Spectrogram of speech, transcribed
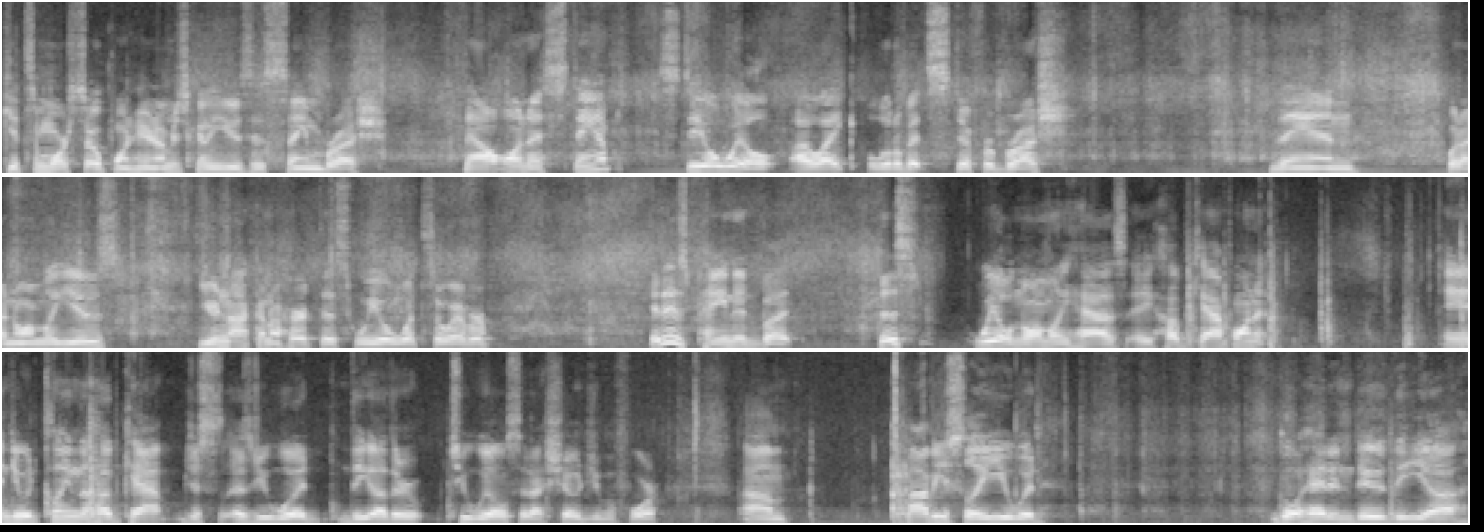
get some more soap on here and I'm just gonna use this same brush. Now on a stamped steel wheel, I like a little bit stiffer brush than what I normally use. You're not gonna hurt this wheel whatsoever. It is painted, but this wheel normally has a hubcap on it. And you would clean the hubcap just as you would the other two wheels that I showed you before. Um, obviously you would go ahead and do the uh,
